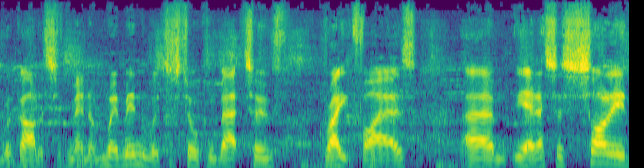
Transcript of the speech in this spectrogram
regardless of men and women, we're just talking about two great fighters. Um, yeah, that's a solid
